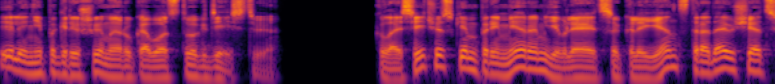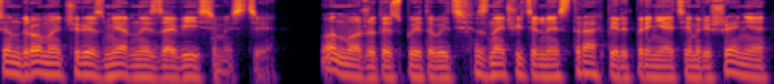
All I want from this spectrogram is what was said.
или непогрешимое руководство к действию. Классическим примером является клиент, страдающий от синдрома чрезмерной зависимости. Он может испытывать значительный страх перед принятием решения,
